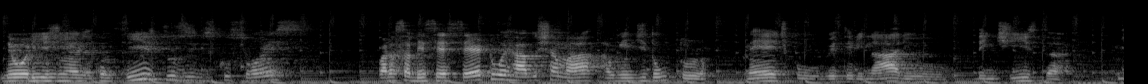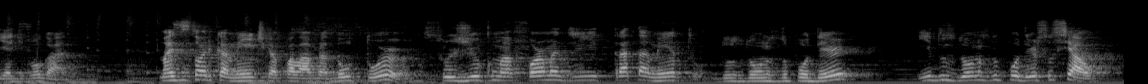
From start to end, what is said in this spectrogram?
deu origem a conflitos e discussões para saber se é certo ou errado chamar alguém de doutor, médico, veterinário, dentista e advogado. Mas historicamente a palavra doutor surgiu como uma forma de tratamento dos donos do poder e dos donos do poder social,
